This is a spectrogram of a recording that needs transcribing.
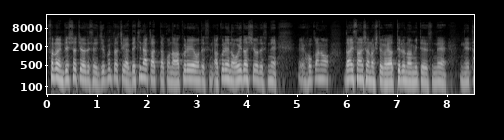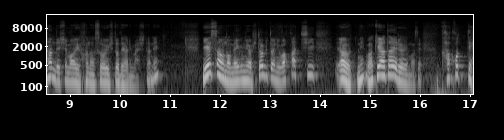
さらに弟子たちはですね、自分たちができなかったこの悪霊をですね、悪霊の追い出しをですね、他の第三者の人がやってるのを見てですね、妬んでしまうようなそういう人でありましたね。イエス様の恵みを人々に分かち合う、ね、分け与えるよりもですね、囲って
